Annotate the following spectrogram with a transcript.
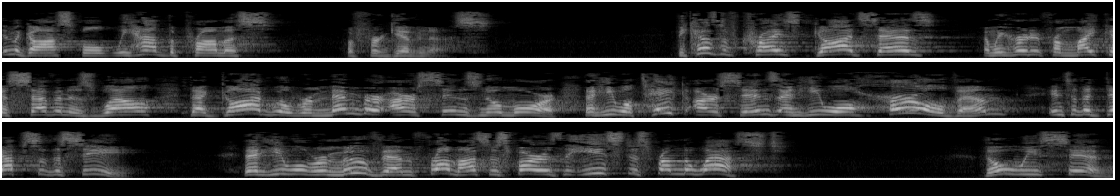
in the gospel, we have the promise of forgiveness. Because of Christ, God says, and we heard it from Micah 7 as well, that God will remember our sins no more. That He will take our sins and He will hurl them into the depths of the sea. That He will remove them from us as far as the east is from the west. Though we sin,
